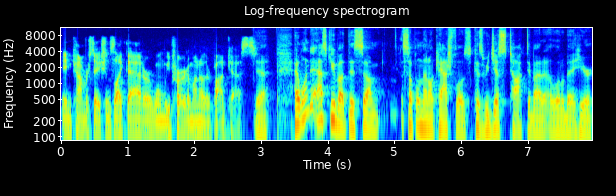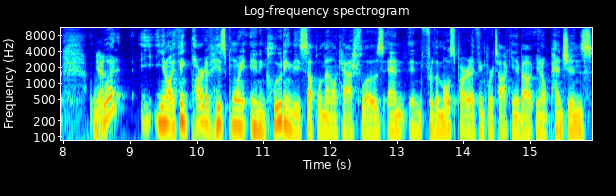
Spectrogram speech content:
in conversations like that or when we've heard him on other podcasts. Yeah. I wanted to ask you about this um, supplemental cash flows because we just talked about it a little bit here. Yeah. What you know, I think part of his point in including these supplemental cash flows, and, and for the most part, I think we're talking about, you know, pensions,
